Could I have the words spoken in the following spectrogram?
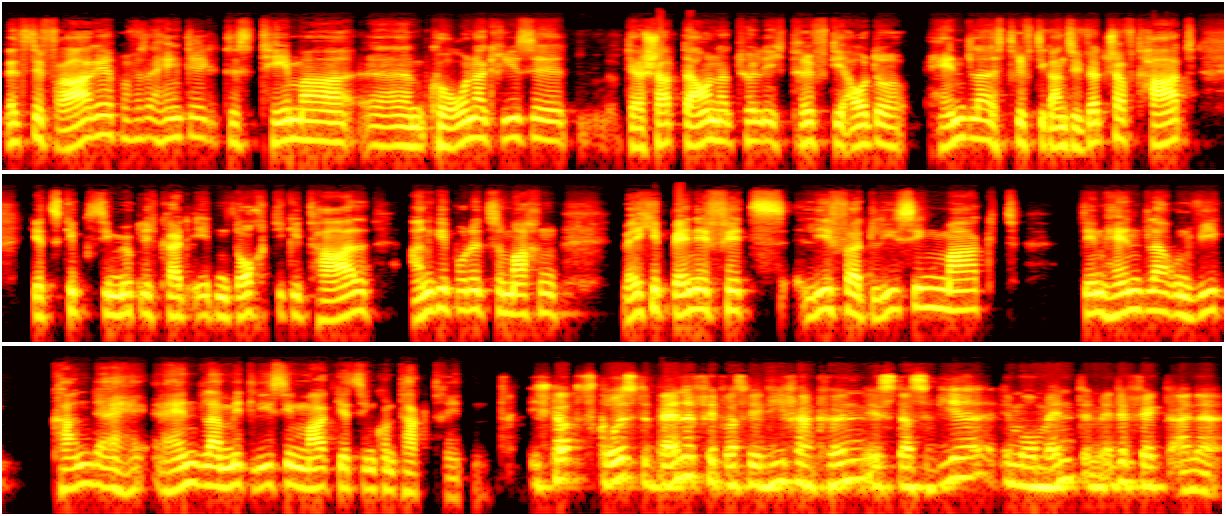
Letzte Frage, Professor Henkel. Das Thema ähm, Corona-Krise, der Shutdown natürlich trifft die Autohändler, es trifft die ganze Wirtschaft hart. Jetzt gibt es die Möglichkeit eben doch digital Angebote zu machen. Welche Benefits liefert Leasingmarkt dem Händler und wie kann der Händler mit Leasingmarkt jetzt in Kontakt treten? Ich glaube, das größte Benefit, was wir liefern können, ist, dass wir im Moment im Endeffekt eine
